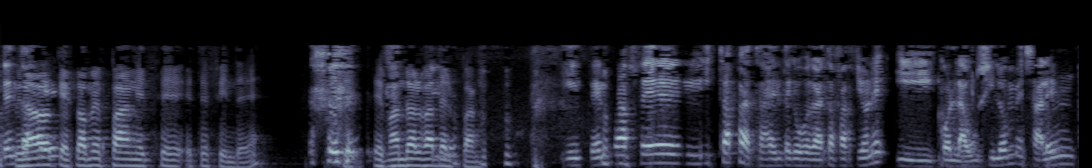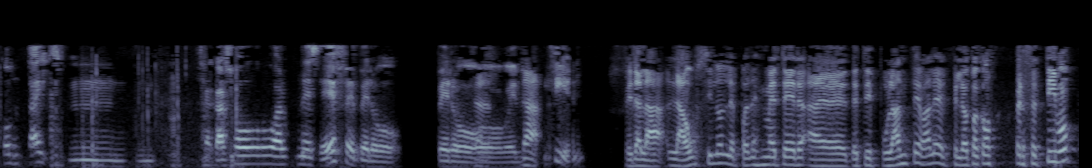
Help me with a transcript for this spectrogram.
cuidado que comes pan este, este fin de, ¿eh? Te, mando al bar del pan. Intento hacer listas para esta gente que juega estas facciones y con la Usilon me salen contáis. Mm, si acaso algún SF, pero, pero, en fin. Mira, la, la Upsilon le puedes meter eh, de tripulante, ¿vale? El piloto perceptivo.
